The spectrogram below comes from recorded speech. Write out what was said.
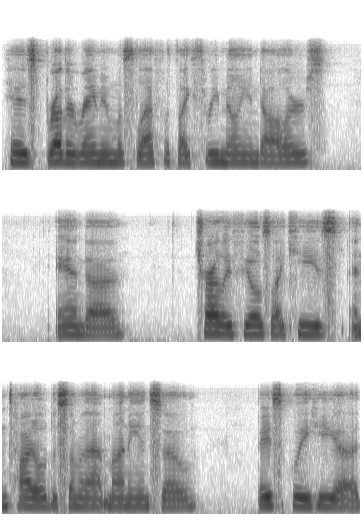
his brother Raymond was left with like three million dollars. And uh, Charlie feels like he's entitled to some of that money. And so basically he uh,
